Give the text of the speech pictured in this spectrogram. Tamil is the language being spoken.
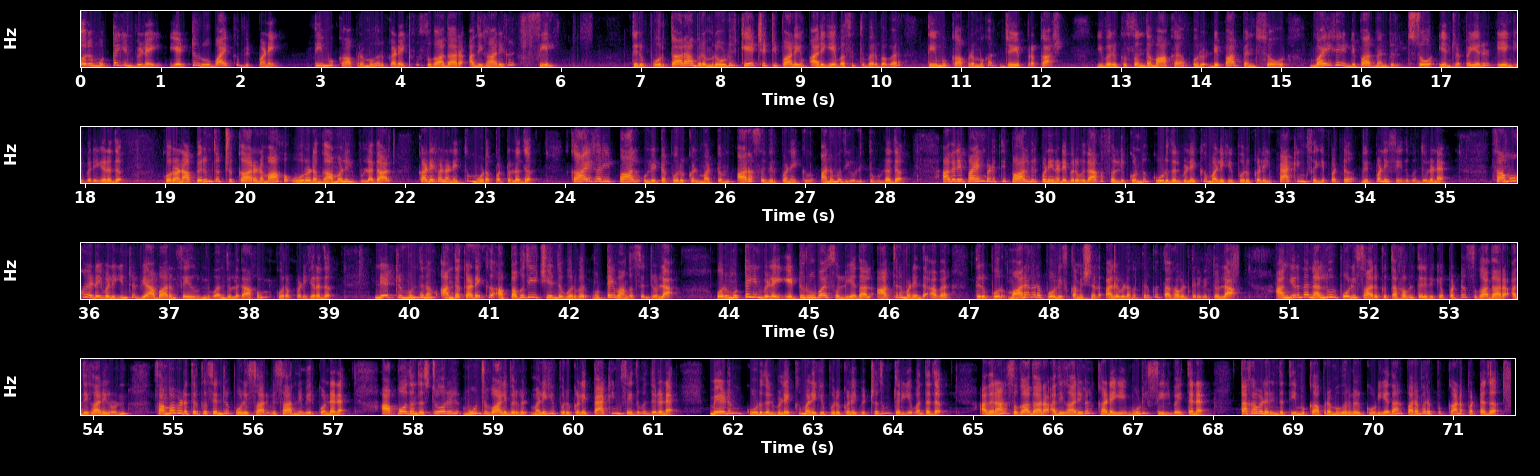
ஒரு முட்டையின் விலை எட்டு ரூபாய்க்கு விற்பனை. திமுக பிரமுகர் கடைக்கு சுகாதார அதிகாரிகள் seal. Tiruppur Dharapuram road K Chettipalayam அருகே வசித்து வருபவர் திமுக பிரமுகர் ஜெயபிரகாஷ் இவருக்கு சொந்தமாக ஒரு department store Vaigai departmental store என்ற பெயரில் இயங்கி வருகிறது. கொரோனா பெருந்தொற்று காரணமாக ஊரடங்கு அமலில் உள்ளதால் கடைகள் அனைத்தும் மூடப்பட்டுள்ளது. காய்கறி பால் உள்ளிட்ட பொருட்கள் மட்டும் அரசு விற்பனைக்கு அனுமதியளித்துள்ளது. அதனை பயன்படுத்தி பால் விற்பனை நடைபெறுவதாக சொல்லிக்கொண்டு கூடுதல் விலைக்கு மளிகை பொருட்களை பேக்கிங் செய்யப்பட்டு விற்பனை செய்து வந்துள்ளன. சமூக இடைவெளியின்றி வியாபாரம் செய்து வந்துள்ளதாகவும் கூறப்படுகிறது. நேற்று முன்தினம் அந்த கடைக்கு அப்பகுதியைச் சேர்ந்த ஒருவர் முட்டை வாங்க சென்றுள்ளார். ஒரு முட்டையின் விலை எட்டு ரூபாய் சொல்லியதால் ஆத்திரமடைந்த அவர் திருப்பூர் மாநகர போலீஸ் கமிஷனர் அலுவலகத்திற்கு தகவல் தெரிவித்துள்ளார். அங்கிருந்த நல்லூர் போலீசாருக்கு தகவல் தெரிவிக்கப்பட்டு சுகாதார அதிகாரிகளுடன் சம்பவ இடத்திற்கு சென்று போலீசார் விசாரணை மேற்கொண்டனர். அப்போது அந்த ஸ்டோரில் மூன்று வாலிபர்கள் மளிகைப் பொருட்களை பேக்கிங் செய்து வந்துள்ளனர் மேலும் கூடுதல் விலைக்கு மளிகைப் பொருட்களை விற்றதும் தெரிய வந்தது அதனால் சுகாதார அதிகாரிகள் கடையை மூடி சீல் வைத்தனர். தகவல் அறிந்த திமுக பிரமுகர்கள் கூடியதால் பரபரப்பு காணப்பட்டது.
